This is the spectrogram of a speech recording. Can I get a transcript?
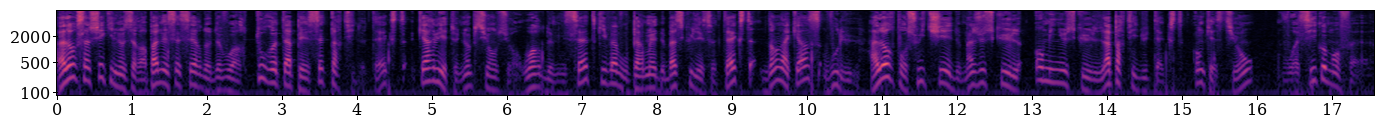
Alors sachez qu'il ne sera pas nécessaire de devoir tout retaper cette partie de texte, car il y a une option sur Word 2007 qui va vous permettre de basculer ce texte dans la case voulue. Alors pour switcher de majuscule en minuscule la partie du texte en question, voici comment faire.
